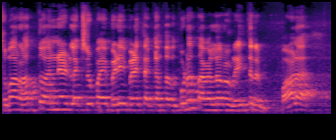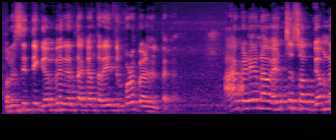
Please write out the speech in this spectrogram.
ಸುಮಾರು ಹತ್ತು, ಹನ್ನೆರಡು ಲಕ್ಷ ರೂಪಾಯಿ ಬೆಳೆ ಬೆಳೀತಕ್ಕಂಥದ್ದು ಕೂಡ ತಾವೆಲ್ಲರೂ ರೈತರು ಭಾಳ ಪರಿಸ್ಥಿತಿ ಗಂಭೀರ ಇರ್ತಕ್ಕಂಥ ರೈತರು ಕೂಡ ಬೆಳೆದಿರ್ತಕ್ಕಂಥ ಆ ಕಡೆ ನಾವು ಹೆಚ್ಚು ಸ್ವಲ್ಪ ಗಮನ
